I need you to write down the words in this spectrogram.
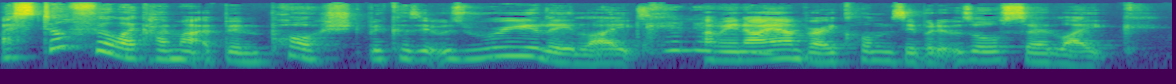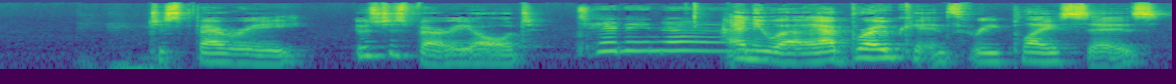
I still feel like I might have been pushed because it was really like I mean I am very clumsy but it was also like just very it was just very odd Tilly, no. Anyway, I broke it in three places,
